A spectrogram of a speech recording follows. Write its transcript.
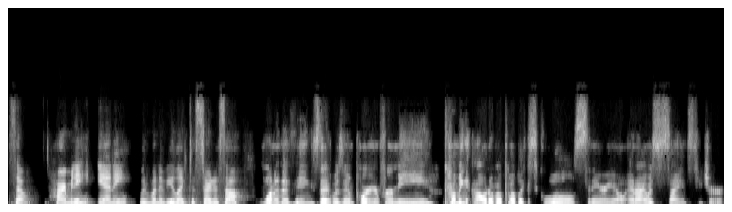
So, Harmony, Annie, would one of you like to start us off? One of the things that was important for me coming out of a public school scenario, and I was a science teacher,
